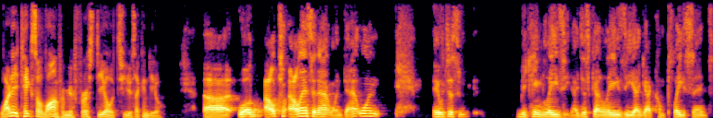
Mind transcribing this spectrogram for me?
why did it take so long from your first deal to your second deal? Uh, well, I'll t- I'll answer that one. That one, it was just became lazy. I just got lazy. I got complacent.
